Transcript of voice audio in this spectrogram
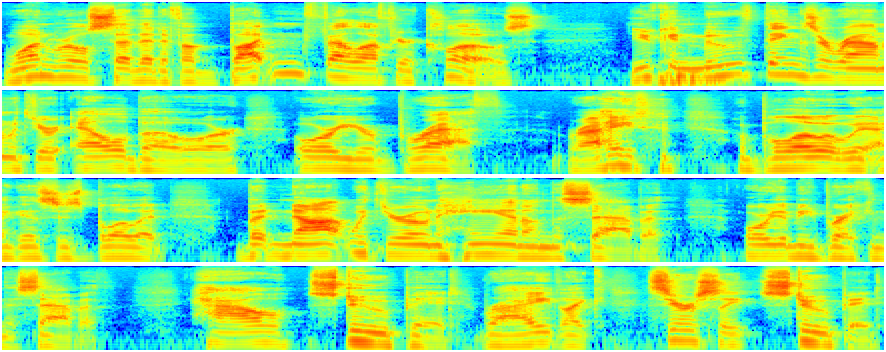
One rule said that if a button fell off your clothes, you can move things around with your elbow or, or your breath, right? blow it with, I guess just blow it, but not with your own hand on the Sabbath, or you'll be breaking the Sabbath. How stupid, right? Like, seriously, stupid.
